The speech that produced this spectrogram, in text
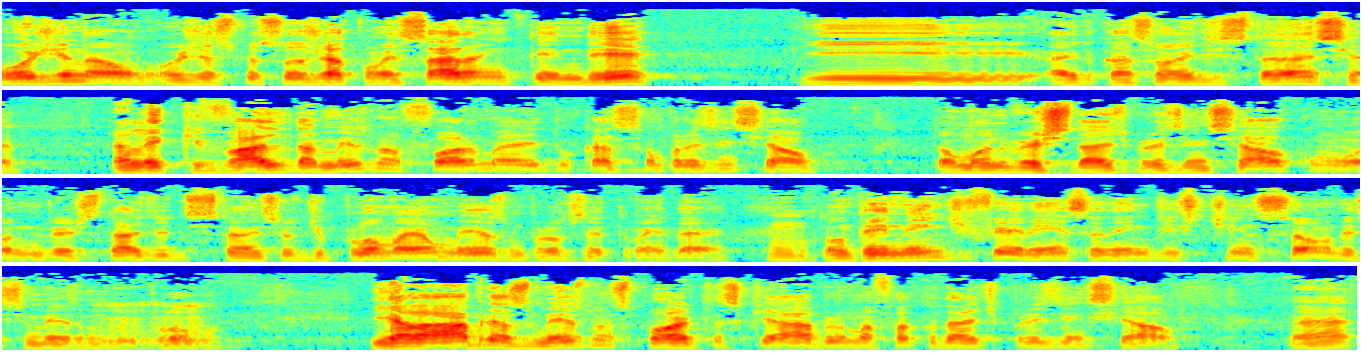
Hoje não, hoje as pessoas já começaram a entender que a educação à distância ela equivale da mesma forma à educação presencial. Então, uma universidade presencial como uma universidade à distância, o diploma é o mesmo, para você ter uma ideia. Hum. Não tem nem diferença, nem distinção desse mesmo uhum. diploma. E ela abre as mesmas portas que abre uma faculdade presencial. Né?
